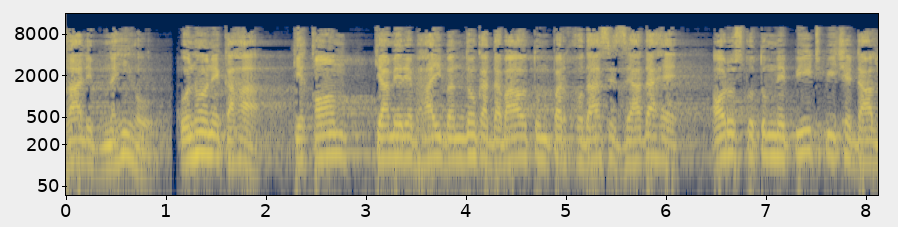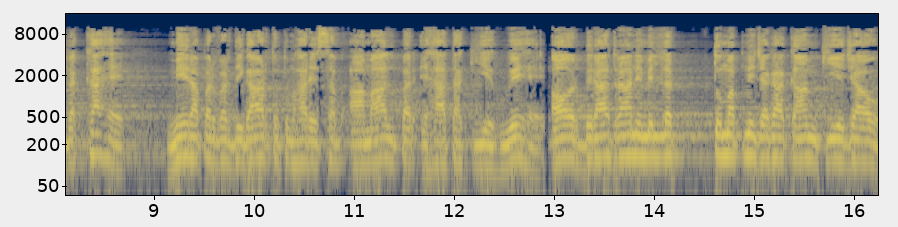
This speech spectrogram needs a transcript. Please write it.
غالب نہیں ہو۔ انہوں نے کہا کہ قوم، کیا میرے بھائی بندوں کا دباؤ تم پر خدا سے زیادہ ہے اور اس کو تم نے پیٹ پیچھے ڈال رکھا ہے؟ میرا پروردگار تو تمہارے سب اعمال پر احاطہ کیے ہوئے ہے۔ اور برادران ملت، تم اپنی جگہ کام کیے جاؤ،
